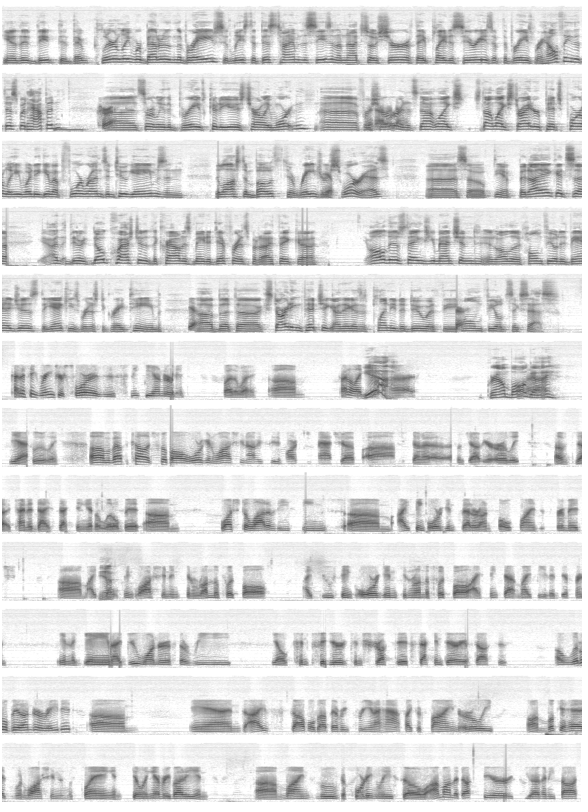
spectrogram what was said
you know they, they they clearly were better than the Braves at least at this time of the season. I'm not so sure if they played a series if the Braves were healthy that this would happen. Correct. Uh, certainly the Braves could have used Charlie Morton uh, for Without sure. And it's not like it's not like Strider pitched poorly. What did he give up four runs in two games and they lost them both to Ranger Yep. Suarez. Uh, so know, but I think it's uh, I, there's no question that the crowd has made a difference. But I think uh, all those things you mentioned and all the home field advantages, the Yankees were just a great team. Yeah. Uh, but uh, starting pitching, I think, has plenty to do with the sure. home field success. Kind of think Ranger Suarez is sneaky underrated, by the way. Um, kind of like yeah, uh, ground ball guy. Yeah, absolutely. Um, about the college football, Oregon Washington, obviously the marquee matchup. Um, you've done a good job here early of uh, kind of dissecting it a little bit. Um, watched a lot of these teams. Um, I think Oregon's better on both lines of scrimmage. Um, I yeah. don't think Washington can run the football. I do think Oregon can run the football. I think that might be the difference in the game. I do wonder if the re, you know, configured, constructed secondary of Ducks is a little bit underrated. Um, and I've gobbled up every three and a half I could find early on look aheads when Washington was playing and killing everybody, and um, lines moved accordingly. So I'm on the Ducks here. Do you have any thoughts?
